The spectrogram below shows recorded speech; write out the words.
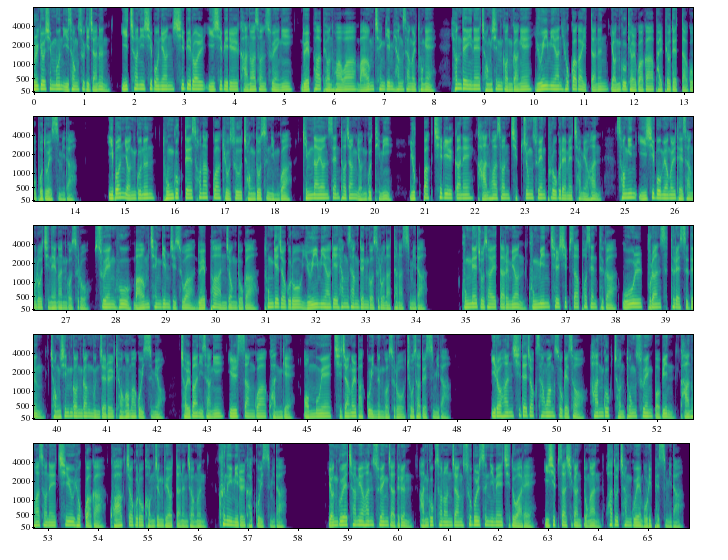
불교신문 이성수 기자는 2025년 11월 21일 간화선 수행이 뇌파 변화와 마음 챙김 향상을 통해 현대인의 정신 건강에 유의미한 효과가 있다는 연구 결과가 발표됐다고 보도했습니다. 이번 연구는 동국대 선학과 교수 정도스님과 김나연 센터장 연구팀이 6박 7일간의 간화선 집중 수행 프로그램에 참여한 성인 25명을 대상으로 진행한 것으로 수행 후 마음 챙김 지수와 뇌파 안정도가 통계적으로 유의미하게 향상된 것으로 나타났습니다. 국내 조사에 따르면 국민 74%가 우울, 불안, 스트레스 등 정신건강 문제를 경험하고 있으며 절반 이상이 일상과 관계, 업무에 지장을 받고 있는 것으로 조사됐습니다. 이러한 시대적 상황 속에서 한국 전통 수행법인 간화선의 치유 효과가 과학적으로 검증되었다는 점은 큰 의미를 갖고 있습니다. 연구에 참여한 수행자들은 안국선원장 수불스님의 지도 아래 24시간 동안 화두 참구에 몰입했습니다.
